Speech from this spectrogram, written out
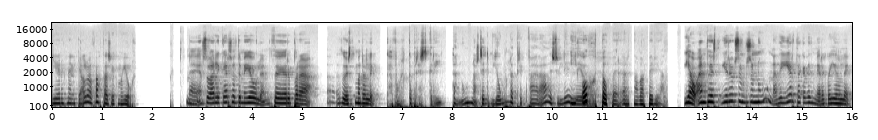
Ég er einhvern veginn ekki alveg að fatta að sé að koma jól. Nei, en svo er líka er svolítið með jólin. Þau eru bara, þú veist, maður er alveg hvað fólk að byrja að skreita núna setjum jólatrygg, hvað er að þessu Í liði og, oktober er þetta var byrjað. Já, en þú veist, ég er hugsa um svo núna þegar ég er að taka við mér eitthvað, ég er alveg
